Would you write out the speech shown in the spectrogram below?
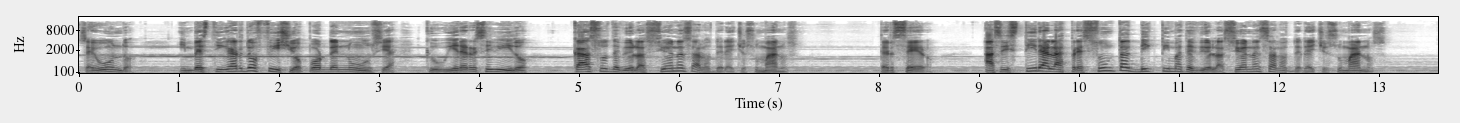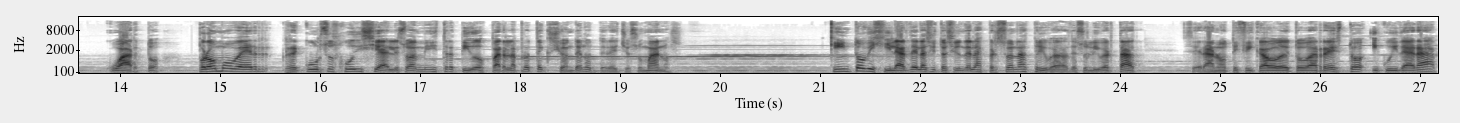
Segundo, investigar de oficio por denuncia que hubiera recibido casos de violaciones a los derechos humanos. Tercero, asistir a las presuntas víctimas de violaciones a los derechos humanos. Cuarto, promover recursos judiciales o administrativos para la protección de los derechos humanos. Quinto, vigilar de la situación de las personas privadas de su libertad. Será notificado de todo arresto y cuidará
